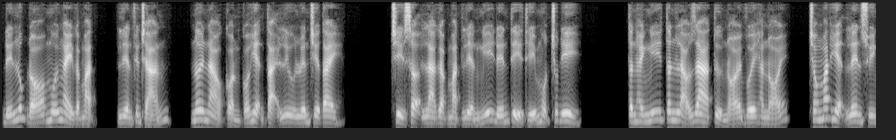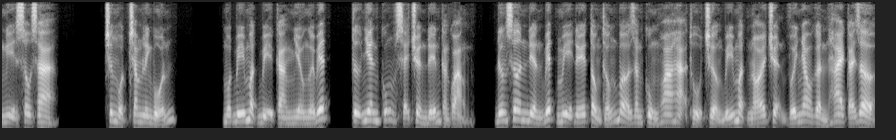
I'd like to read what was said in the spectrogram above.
Đến lúc đó mỗi ngày gặp mặt, liền phiên chán, nơi nào còn có hiện tại lưu luyến chia tay. Chỉ sợ là gặp mặt liền nghĩ đến tỉ thí một chút đi. Tần hành nghĩ tân lão gia tử nói với hắn nói, trong mắt hiện lên suy nghĩ sâu xa. chương 104 Một bí mật bị càng nhiều người biết, tự nhiên cũng sẽ truyền đến càng quảng. Đương Sơn Điền biết Mỹ đế Tổng thống bờ dân cùng hoa hạ thủ trưởng bí mật nói chuyện với nhau gần hai cái giờ,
